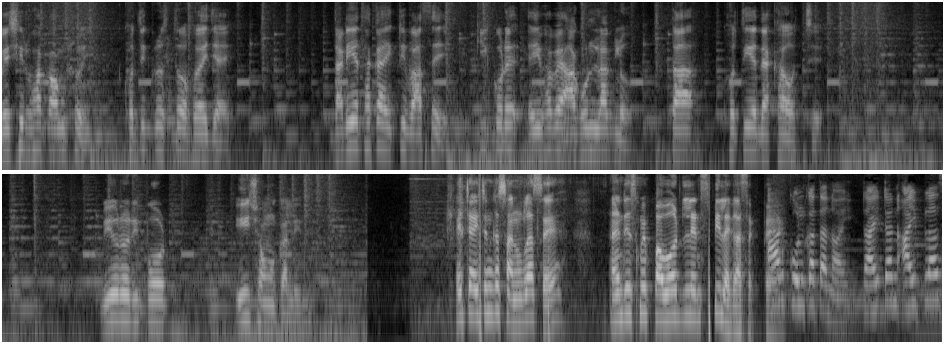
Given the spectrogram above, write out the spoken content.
বেশিরভাগ অংশই ক্ষতিগ্রস্ত হয়ে যায়। দাঁড়িয়ে থাকা একটি বাসে কি করে এইভাবে আগুন লাগল তা খতিয়ে দেখা হচ্ছে। ব্যুরো রিপোর্ট ই সমকালীন। ये टाइटन का सनग्लास है एंड इसमें पावर लेंस भी लगा सकते আর हैं কলকাতা নয় টাইটান আই প্লাস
